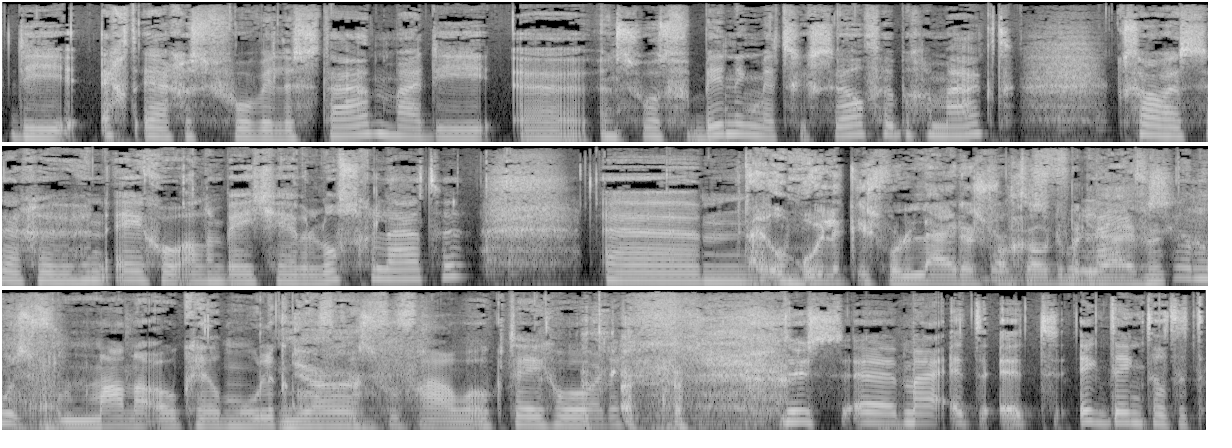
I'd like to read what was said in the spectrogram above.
die echt ergens voor willen staan, maar die uh, een soort verbinding met zichzelf hebben gemaakt. Ik zou eens zeggen, hun ego al een beetje hebben losgelaten. Um, heel moeilijk is voor leiders van grote voor bedrijven. Leiders, heel moeilijk, voor mannen ook heel moeilijk. Ja. Overigens voor vrouwen ook tegenwoordig. dus, uh, maar het, het, ik denk dat het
